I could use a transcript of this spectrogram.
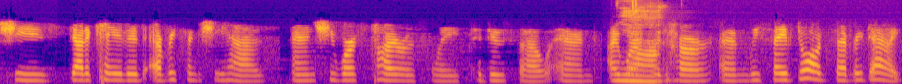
she's dedicated everything she has and she works tirelessly to do so and I Yeah. work with her and we save dogs every day.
